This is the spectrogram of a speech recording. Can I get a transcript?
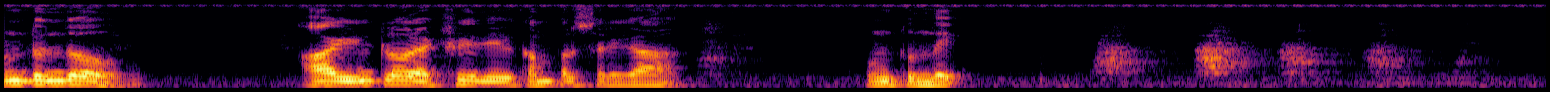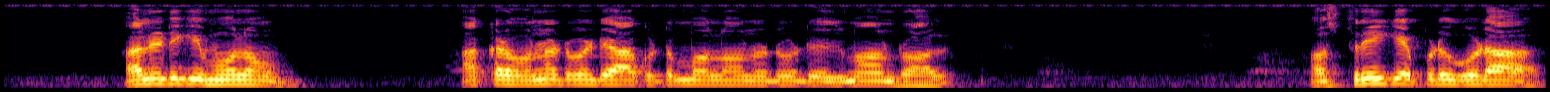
ఉంటుందో ఆ ఇంట్లో లక్ష్మీదేవి కంపల్సరిగా ఉంటుంది. అన్నిటికీ మూలం అక్కడ ఉన్నటువంటి ఆ కుటుంబంలో ఉన్నటువంటి యజమానురాలు. ఆ స్త్రీకి ఎప్పుడు కూడా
